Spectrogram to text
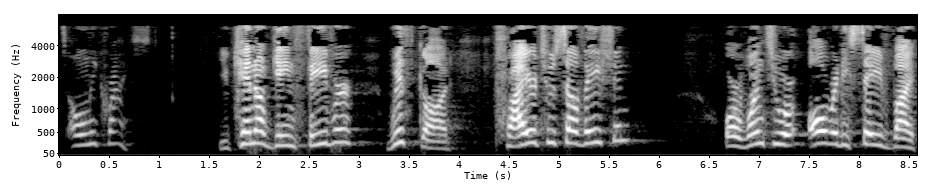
It's only Christ. You cannot gain favor with God prior to salvation or once you are already saved by,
